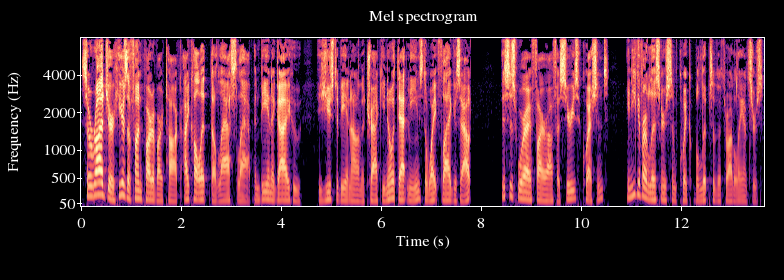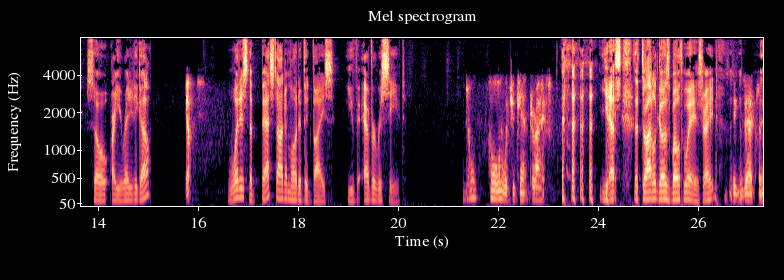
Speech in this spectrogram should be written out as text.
So, Roger, here's a fun part of our talk. I call it the last lap. And being a guy who is used to being out on the track, you know what that means. The white flag is out. This is where I fire off a series of questions, and you give our listeners some quick blips of the throttle answers. So, are you ready to go? Yep. What is the best automotive advice you've ever received? Don't own what you can't drive. yes, the throttle goes both ways, right? exactly,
